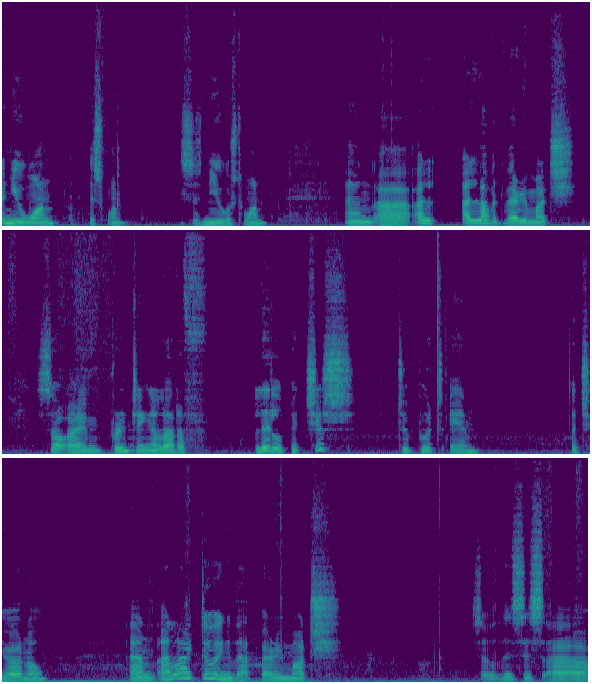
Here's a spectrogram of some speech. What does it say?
a new one, this one. This is newest one. And uh, I, I love it very much. So I'm printing a lot of little pictures to put in the journal. And I like doing that very much. So this is uh,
